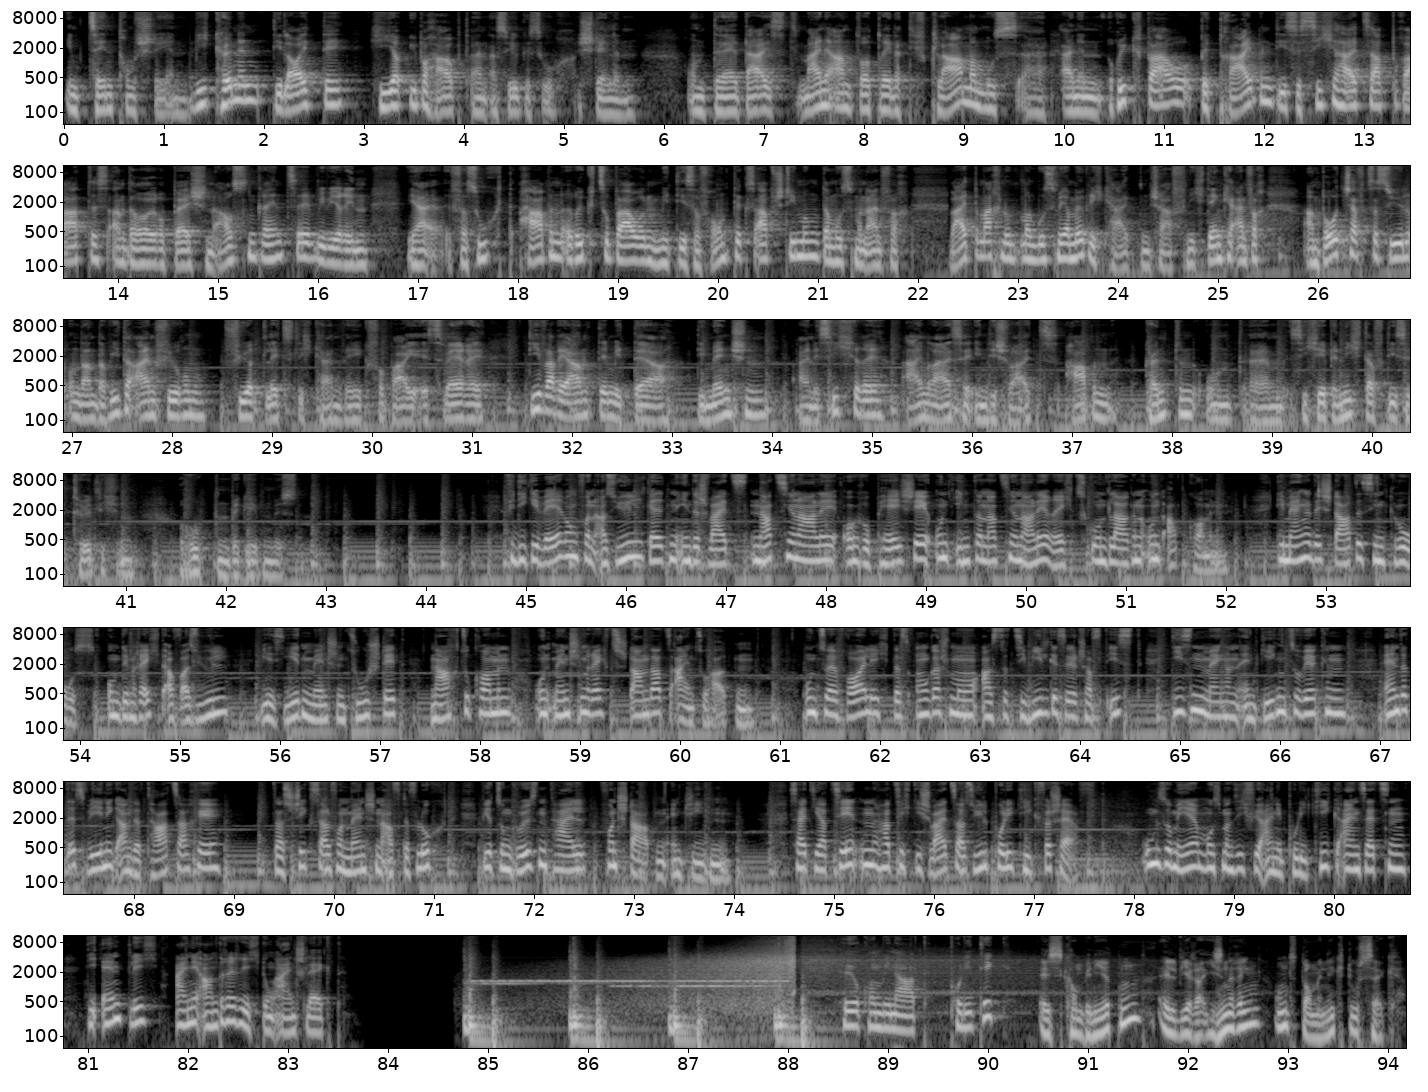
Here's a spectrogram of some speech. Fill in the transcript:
im Zentrum stehen. Wie können die Leute hier überhaupt ein Asylgesuch stellen? Und äh, da ist meine Antwort relativ klar. Man muss äh, einen Rückbau betreiben dieses Sicherheitsapparates an der europäischen Außengrenze, wie wir ihn ja versucht haben rückzubauen mit dieser Frontex-Abstimmung. Da muss man einfach weitermachen und man muss mehr Möglichkeiten schaffen. Ich denke einfach am Botschaftsasyl und an der Wiedereinführung führt letztlich kein Weg vorbei. Es wäre die Variante, mit der die Menschen eine sichere Einreise in die Schweiz haben könnten und ähm, sich eben nicht auf diese tödlichen Routen begeben müssen. Für die Gewährung von Asyl gelten in der Schweiz nationale, europäische und internationale Rechtsgrundlagen und Abkommen. Die Mängel des Staates sind groß, um dem Recht auf Asyl, wie es jedem Menschen zusteht, nachzukommen und Menschenrechtsstandards einzuhalten und so erfreulich das Engagement aus der Zivilgesellschaft ist, diesen Mängeln entgegenzuwirken, ändert es wenig an der Tatsache, das Schicksal von Menschen auf der Flucht wird zum größten Teil von Staaten entschieden. Seit Jahrzehnten hat sich die Schweizer Asylpolitik verschärft. Umso mehr muss man sich für eine Politik einsetzen, die endlich eine andere Richtung einschlägt. Hörkombinat Politik Es kombinierten Elvira Isenring und Dominik Dussek.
